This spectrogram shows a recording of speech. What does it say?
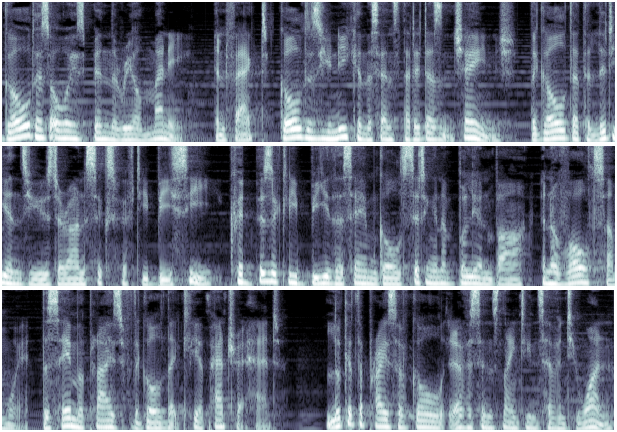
Gold has always been the real money, in fact, gold is unique in the sense that it doesn't change. The gold that the Lydians used around 650 BC could physically be the same gold sitting in a bullion bar in a vault somewhere. The same applies for the gold that Cleopatra had. Look at the price of gold ever since 1971.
